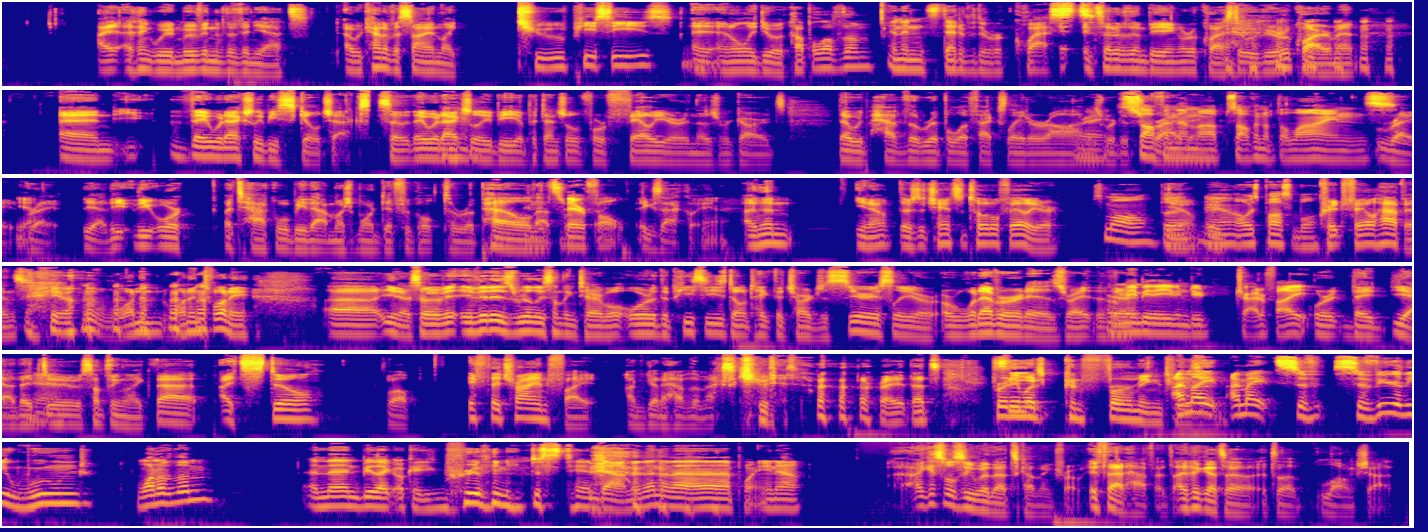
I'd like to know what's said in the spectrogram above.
I, I think we would move into the vignettes. I would kind of assign like two PCs and, and only do a couple of them And then instead of the request, instead of them being a request. It would be a requirement, and you, they would actually be skill checks. So they would Mhm. actually be a potential for failure in those regards. That would have the ripple effects later on as we're right. describing. soften them up, soften up the lines. Right, Yeah. right. Yeah, the the orc attack will be that much more difficult to repel. And That's their fault. Exactly. Yeah. And then, you know, there's a chance of total failure. Small, but know, yeah, it- always possible. Crit fail happens. You know, one in one in twenty. Uh, you know, so if it, if it is really something terrible, or the PCs don't take the charges seriously, or or whatever it is, right? Or maybe they even do try to fight. or they yeah they Yeah. do something like that. I still, well, if they try and fight, I'm gonna have them executed. right? That's pretty See, much confirming. I might, I might se- severely wound one of them, and then be like, okay, you really need to stand down. And then at that, at that point, you know, I guess we'll see where that's coming from. If that happens, I think that's a it's a long shot.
